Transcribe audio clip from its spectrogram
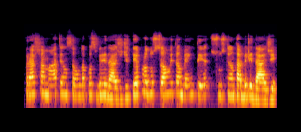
para chamar a atenção da possibilidade de ter produção e também ter sustentabilidade.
